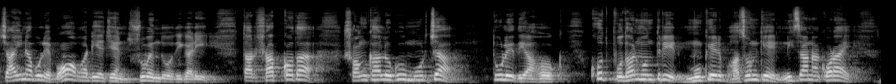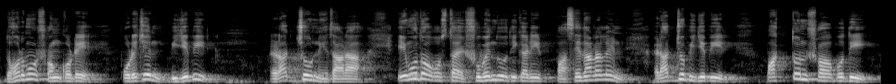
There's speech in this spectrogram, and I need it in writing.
চাই না বলে বোমা ফাটিয়েছেন শুভেন্দু অধিকারী। তার সাপ কথা সংখ্যালঘু মোর্চা তুলে দেওয়া হোক। খোদ প্রধানমন্ত্রীর মুখের ভাষণকে নিশানা করায় ধর্ম সংকটে পড়েছেন বিজেপির রাজ্য নেতারা। এমতো অবস্থায় শুভেন্দু অধিকারীর পাশে দাঁড়ালেন রাজ্য বিজেপির প্রাক্তন সভাপতি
